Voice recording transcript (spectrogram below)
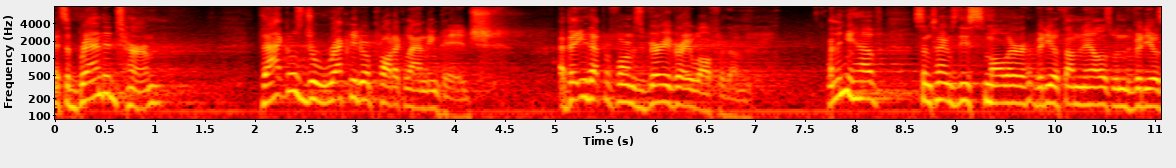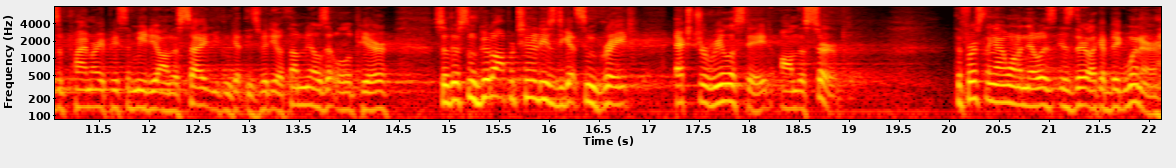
It's a branded term. That goes directly to a product landing page. I bet you that performs very, very well for them. And then you have sometimes these smaller video thumbnails when the video is a primary piece of media on the site. You can get these video thumbnails that will appear. So there's some good opportunities to get some great extra real estate on the SERP. The first thing I want to know is, is there like a big winner?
